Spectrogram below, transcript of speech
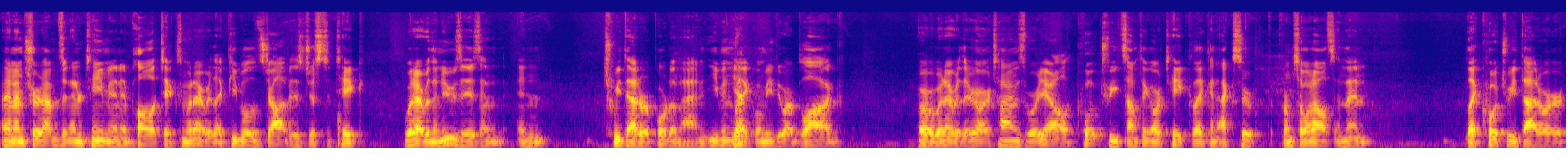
and I'm sure it happens in entertainment and politics and whatever. Like people's job is just to take whatever the news is and and tweet that or report on that. And even Yep. like when we do our blog or whatever, there are times where yeah, I'll quote tweet something or take like an excerpt from someone else and then like quote tweet that or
